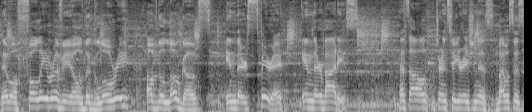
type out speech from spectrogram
that will fully reveal the glory of the Logos in their spirit, in their bodies. That's all transfiguration is. The Bible says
